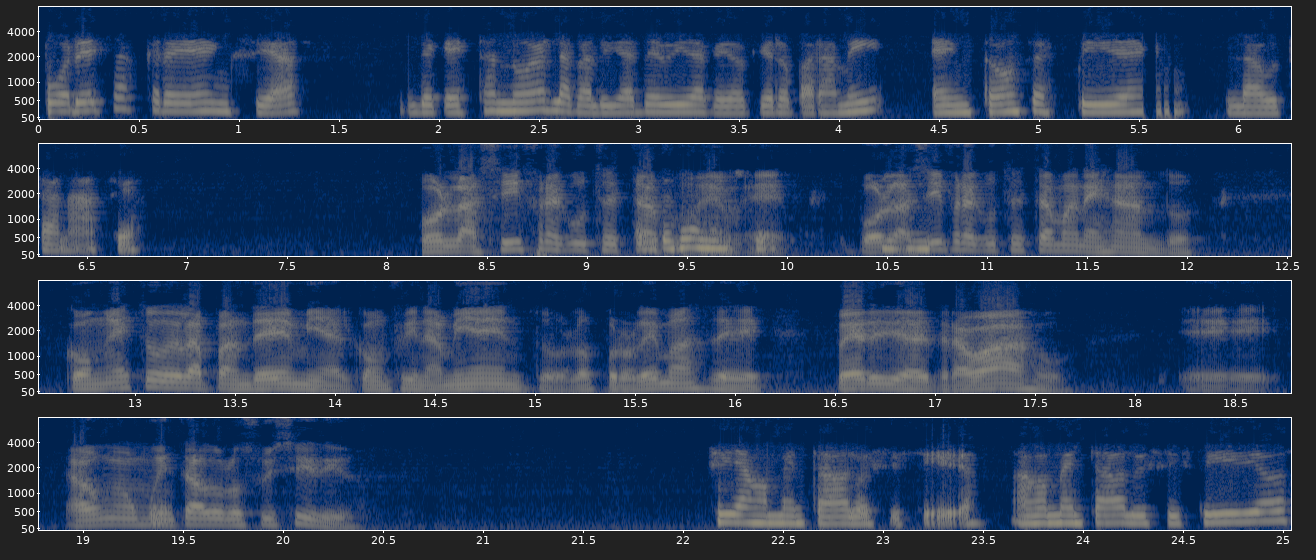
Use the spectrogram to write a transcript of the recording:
por esas creencias de que esta no es la calidad de vida que yo quiero para mí, entonces piden la eutanasia. Por la cifra que usted está eh, eh, por la cifra que usted está manejando, con esto de la pandemia, el confinamiento, los problemas de pérdida de trabajo, eh, ¿han aumentado los suicidios? Sí, han aumentado los suicidios. Han aumentado los suicidios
